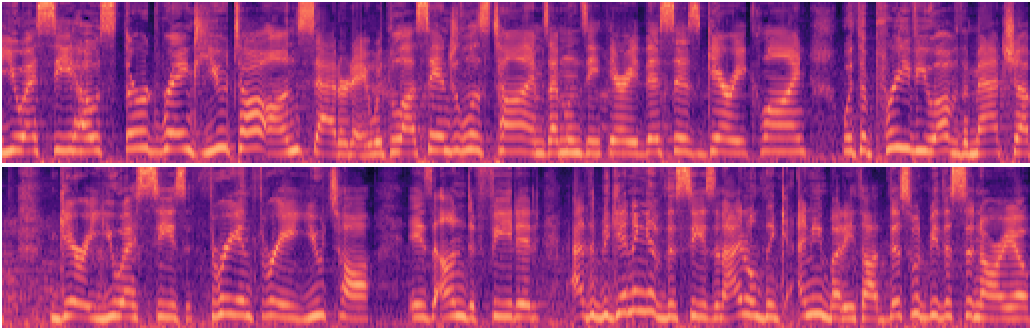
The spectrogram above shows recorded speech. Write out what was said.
USC hosts third ranked Utah on Saturday. With the Los Angeles Times, I'm Lindsey Thiry. This is Gary Klein with a preview of the matchup. Gary, USC's 3 and 3. Utah is undefeated. At the beginning of the season, I don't think anybody thought this would be the scenario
